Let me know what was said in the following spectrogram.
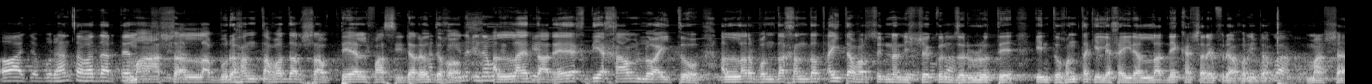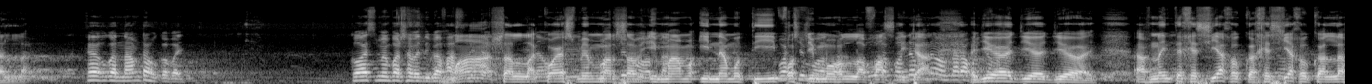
ও আচ্ছা বুরহান তাফাদার তেল মাশাল্লাহ বুরহান তাফাদার সব তেল পাঁচ লিটারেও দেখো আল্লাহ করতে- দারেক দিয়ে খাম লো আইতো। আল্লাহর বন্দা খান্দাত আইতা পারছেন না নিশ্চয় কোন জরুরতে কিন্তু পুরা নামটা হুকা ভাই? কয়েস মেম্বার সাহেব দিবা ফার্স্ট মাশাল্লাহ কয়েস মেম্বার সাহেব ইমাম ইনামতি পশ্চিম মহল্লা। মনে লিটার জি জি জি আপনার ইনতে খেসিয়া হোক খেসিয়া হোক আল্লাহ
